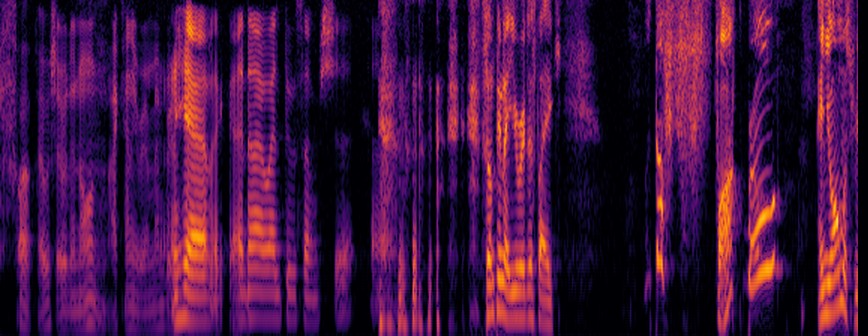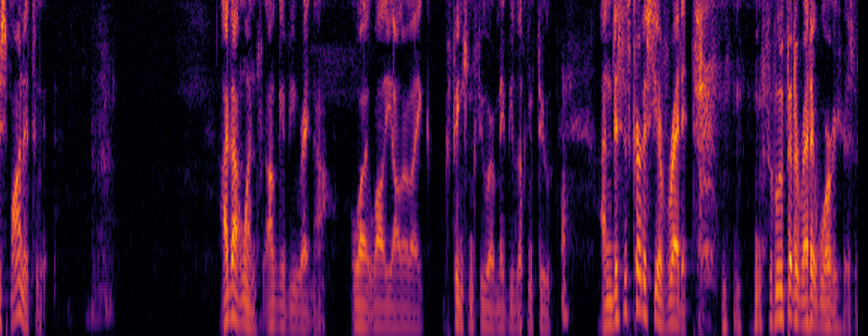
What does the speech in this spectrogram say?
Fuck, I wish I would have known. I can't even remember. Yeah, like I know I went through some shit. Something that you were just like, what the fuck, bro? And you almost responded to it. I got one. I'll give you right now while, while y'all are like thinking through or maybe looking through. And this is courtesy of Reddit. Salute to the Reddit warriors.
